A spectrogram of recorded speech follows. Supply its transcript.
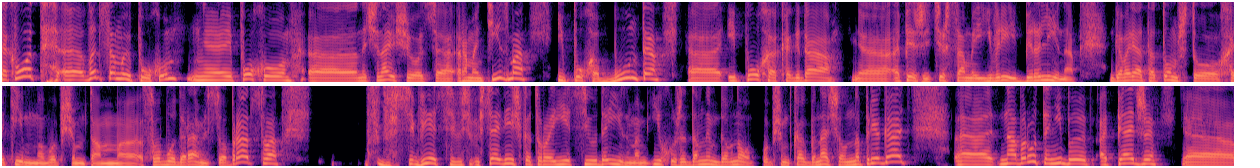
Так вот, э, в эту самую эпоху, э, эпоху э, начинающегося романтизма, эпоха бунта, эпоха, когда, опять же, те же самые евреи Берлина говорят о том, что хотим, в общем, там, свободы, равенства, братства, весь, вся вещь, которая есть с иудаизмом, их уже давным-давно, в общем, как бы начал напрягать. Э, наоборот, они бы, опять же, э,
